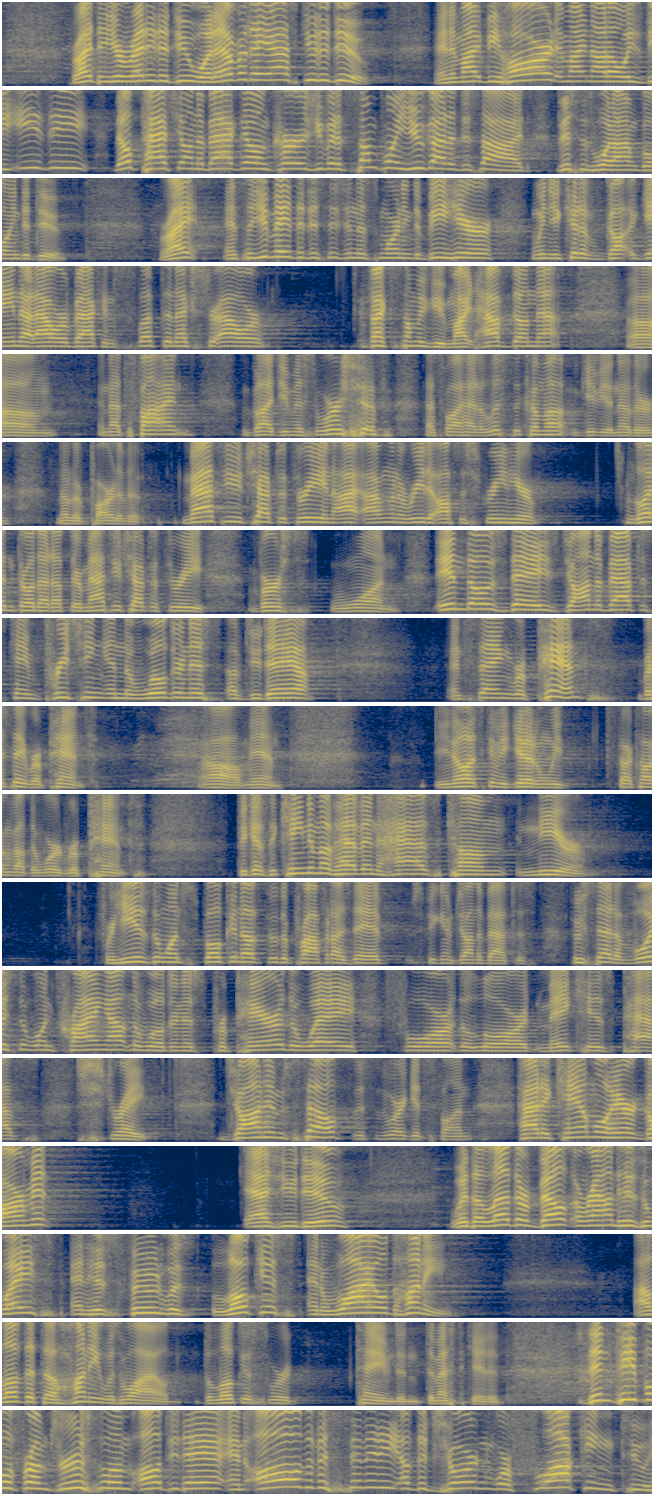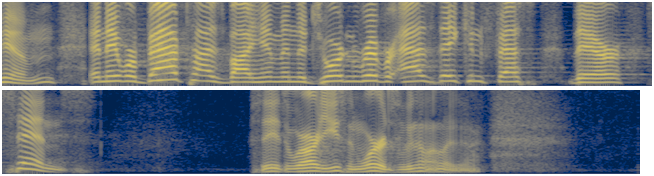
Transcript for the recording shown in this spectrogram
right? That you're ready to do whatever they ask you to do. And it might be hard, it might not always be easy. They'll pat you on the back, they'll encourage you, but at some point you got to decide this is what I'm going to do. Right? And so you made the decision this morning to be here when you could have got, gained that hour back and slept an extra hour. In fact, some of you might have done that, um, and that's fine. I'm glad you missed worship. That's why I had a list to come up and give you another, another part of it. Matthew chapter 3, and I, I'm going to read it off the screen here. Go ahead and throw that up there. Matthew chapter 3, verse 1. In those days, John the Baptist came preaching in the wilderness of Judea and saying, Repent. Everybody say, Repent. repent. Oh, man. You know it's going to be good when we start talking about the word repent. Because the kingdom of heaven has come near. For he is the one spoken of through the prophet Isaiah, speaking of John the Baptist, who said, A voice of one crying out in the wilderness, Prepare the way for the Lord, make his paths straight. John himself, this is where it gets fun, had a camel hair garment, as you do, with a leather belt around his waist, and his food was locust and wild honey. I love that the honey was wild, the locusts were tamed and domesticated. Then people from Jerusalem, all Judea, and all the vicinity of the Jordan were flocking to him, and they were baptized by him in the Jordan River as they confessed their sins. See, we're already using words. We know.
